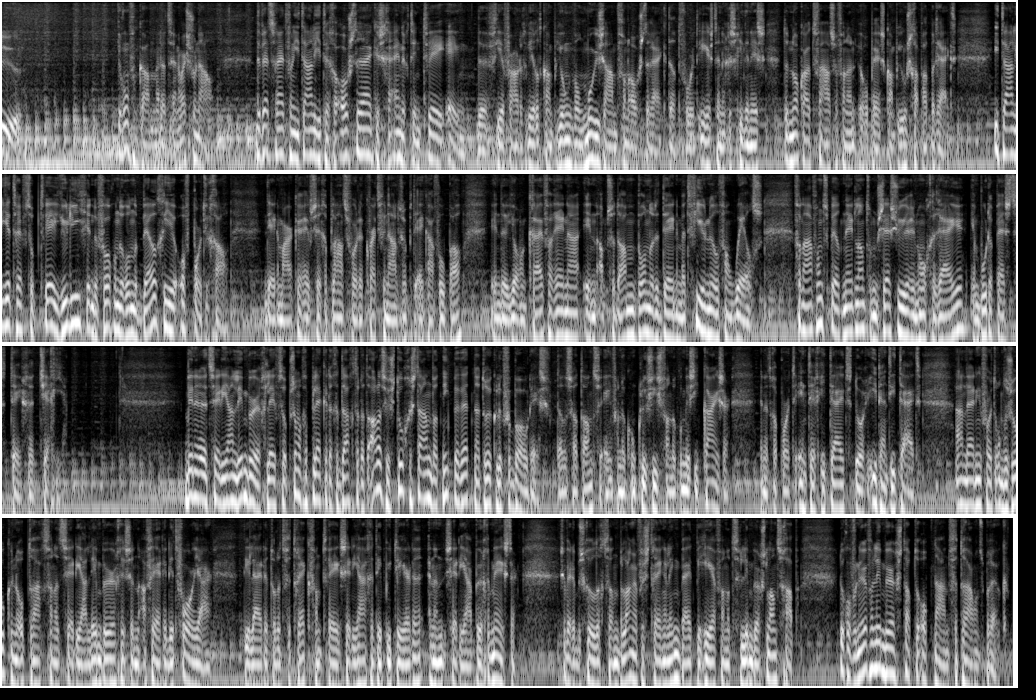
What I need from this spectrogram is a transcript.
uur. Jeroen van Kam met het NOS. De wedstrijd van Italië tegen Oostenrijk is geëindigd in 2-1. De viervoudig wereldkampioen won moeizaam van Oostenrijk... dat voor het eerst in de geschiedenis de knock-outfase van een Europees kampioenschap had bereikt. Italië treft op 2 juli in de volgende ronde België of Portugal. Denemarken heeft zich geplaatst voor de kwartfinales op het EK voetbal. In de Johan Cruijff Arena in Amsterdam wonnen de Denen met 4-0 van Wales. Vanavond speelt Nederland om 6 uur in Hongarije in Budapest tegen Tsjechië. Binnen het CDA Limburg leeft op sommige plekken de gedachte dat alles is toegestaan wat niet bewet nadrukkelijk verboden is. Dat is althans een van de conclusies van de commissie Keizer in het rapport Integriteit door Identiteit. Aanleiding voor het onderzoek en de opdracht van het CDA Limburg is een affaire dit voorjaar. Die leidde tot het vertrek van twee CDA-gedeputeerden en een CDA-burgemeester. Ze werden beschuldigd van belangenverstrengeling bij het beheer van het Limburgs landschap. De gouverneur van Limburg stapte op na een vertrouwensbreuk.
